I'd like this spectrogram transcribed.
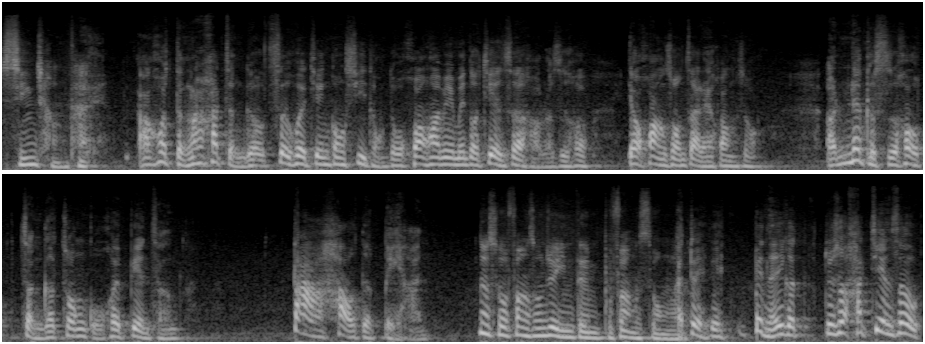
新常态，然后等到他整个社会监控系统都方方面面都建设好了之后，要放松再来放松，而那个时候整个中国会变成大号的北韩。那时候放松就已经等于不放松了。对对，变成一个，就是说，它建设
